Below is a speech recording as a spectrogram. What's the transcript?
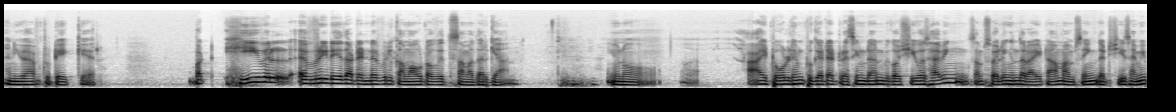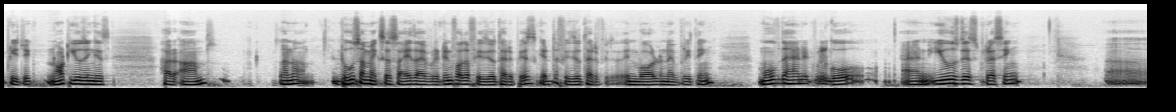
and you have to take care. But he will every day the attender will come out of with some other gyan. You know uh, i told him to get a dressing done because she was having some swelling in the right arm i'm saying that she's hemiplegic not using his her arms know, do some exercise i've written for the physiotherapist get the physiotherapist involved in everything move the hand it will go and use this dressing uh,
